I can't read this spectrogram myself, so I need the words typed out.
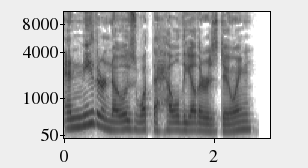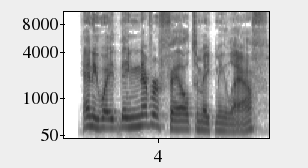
and neither knows what the hell the other is doing. Anyway, they never fail to make me laugh.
